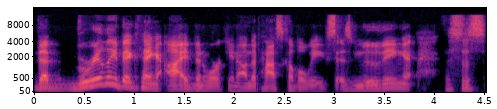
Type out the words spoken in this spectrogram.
The really big thing I've been working on the past couple weeks is moving. This is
